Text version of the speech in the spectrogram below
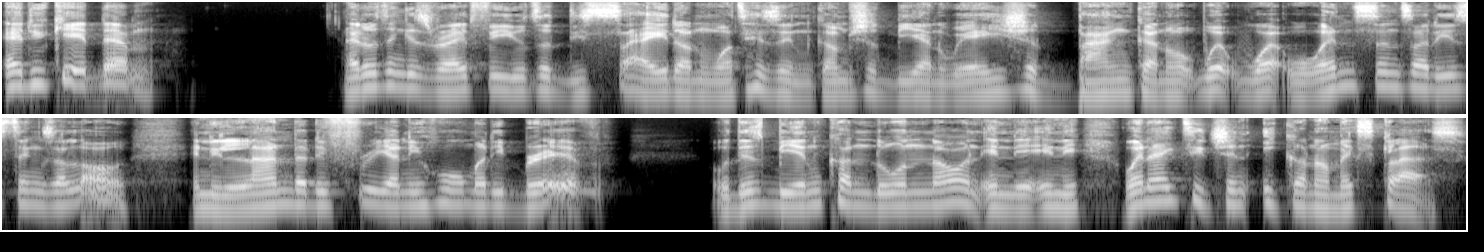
educate them. I don't think it's right for you to decide on what his income should be and where he should bank and what, when since are these things allowed in the land of the free and the home of the brave. Would this being condoned now? In the, in the, when I teach in economics class,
